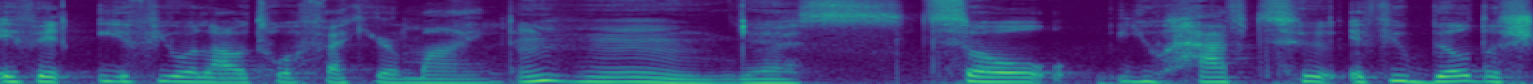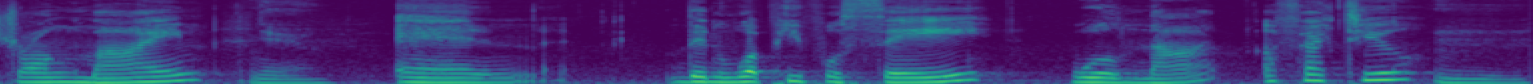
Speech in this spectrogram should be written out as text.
If it if you allow it to affect your mind. Mm-hmm. Yes. So you have to if you build a strong mind Yeah. and then what people say will not affect you. Mm.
